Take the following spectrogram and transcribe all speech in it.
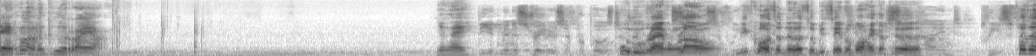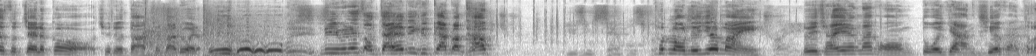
ดงๆข้างหลังนั้นคืออะไรอะ ยังไง The administrators have proposed ผู้ดูแลของเรามีข้อเสนอสุดพิเศษมามอบให้กับเธอ Please ถ้าเธอสนใจแล้วก็ช่วยเดินตามฉันมาด้วยนะโอ้โหนี่ไม่ได้สนใจแล้วนี่คือการบังคับ using samples from ทดลองเนื้อเยื่อใหม่ โดยใช้ทางด้านของตัวอย่างเชื้อของไตร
